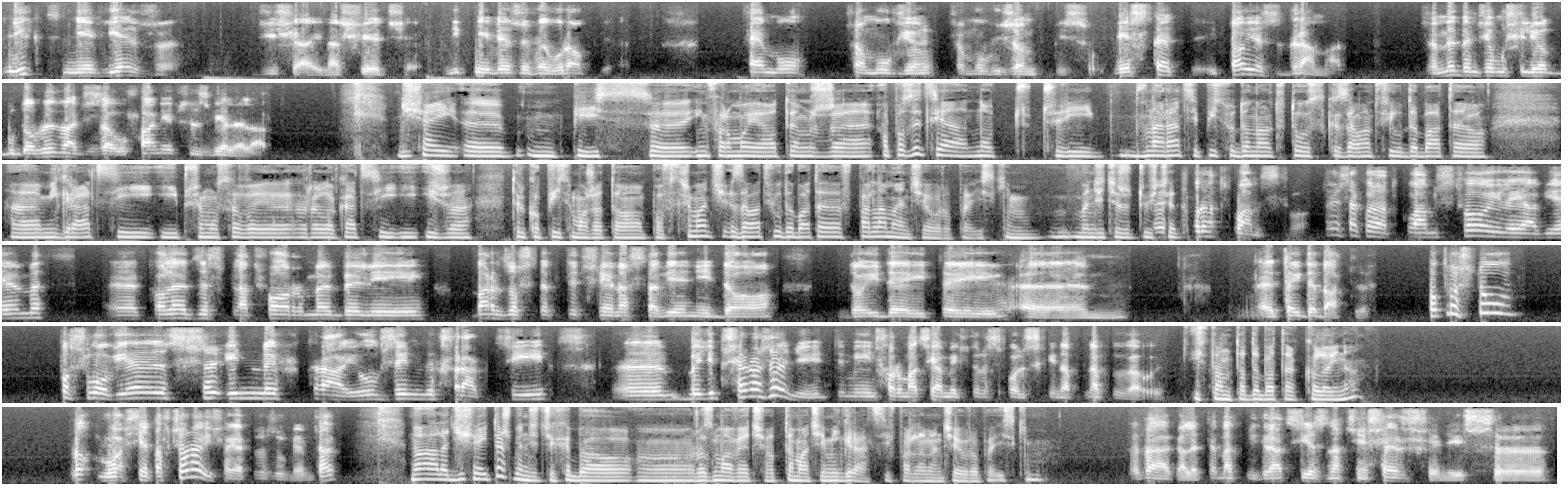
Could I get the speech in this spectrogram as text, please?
Nikt nie wierzy dzisiaj na świecie, nikt nie wierzy w Europie temu, co, mówią, co mówi rząd PiSu. Niestety, i to jest dramat, że my będziemy musieli odbudowywać zaufanie przez wiele lat. Dzisiaj y, PiS y, informuje o tym, że opozycja, no, czyli w narracji PiSu Donald Tusk załatwił debatę o e, migracji i przymusowej relokacji i, i, że tylko PiS może to powstrzymać. Załatwił debatę w Parlamencie Europejskim. Będziecie rzeczywiście... To jest akurat kłamstwo. To jest akurat kłamstwo, ile ja wiem. E, koledzy z Platformy byli bardzo sceptycznie nastawieni do, do idei tej, tej debaty. Po prostu posłowie z innych krajów, z innych frakcji e, byli przerażeni tymi informacjami, które z Polski napływały. I stąd ta debata kolejna? No właśnie ta wczorajsza, jak rozumiem, tak? No ale dzisiaj też będziecie chyba o, o, rozmawiać o temacie migracji w Parlamencie Europejskim. No tak, ale temat migracji jest znacznie szerszy niż. E,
